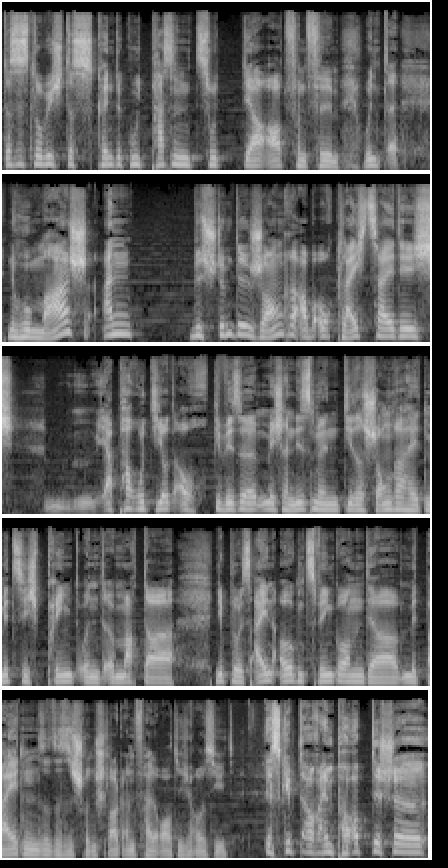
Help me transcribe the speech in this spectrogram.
Das ist, glaube ich, das könnte gut passen zu der Art von Film. Und äh, eine Hommage an bestimmte Genre, aber auch gleichzeitig er parodiert auch gewisse Mechanismen, die das Genre halt mit sich bringt und äh, macht da nicht bloß ein Augenzwinkern, der mit beiden, so dass es schon schlaganfallartig aussieht. Es gibt auch ein paar optische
